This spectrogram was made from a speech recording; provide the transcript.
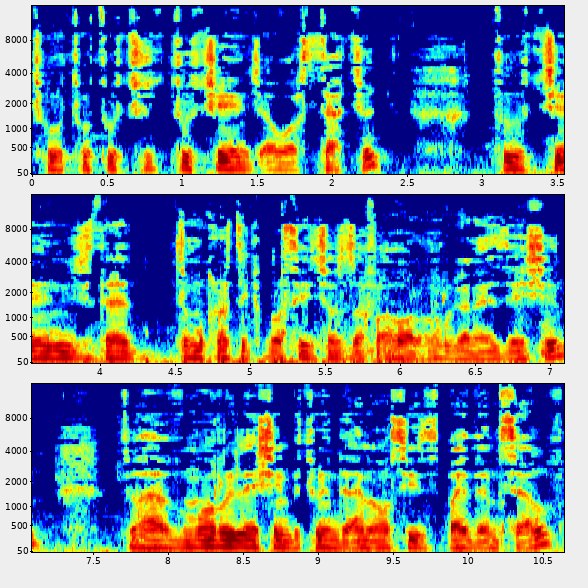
to, to, to, to change our statute, to change the democratic procedures of our organization, to have more relation between the NOCs by themselves,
